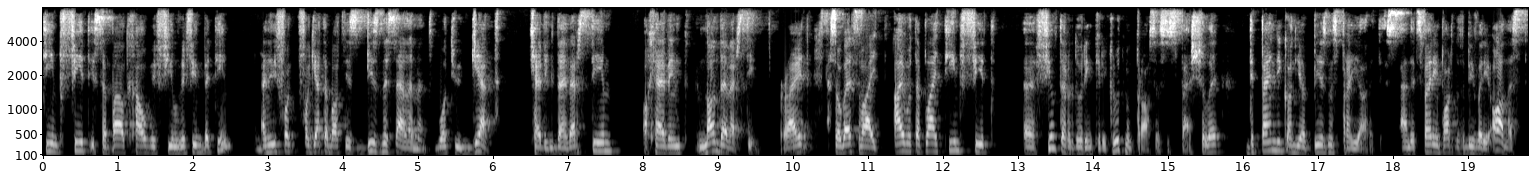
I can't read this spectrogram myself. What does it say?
team fit is about how we feel within the team. And we for- forget about this business element, what you get having diverse team or having non-diverse team, right? So that's why I would apply team fit uh, filter during recruitment process, especially depending on your business priorities. And it's very important to be very honest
